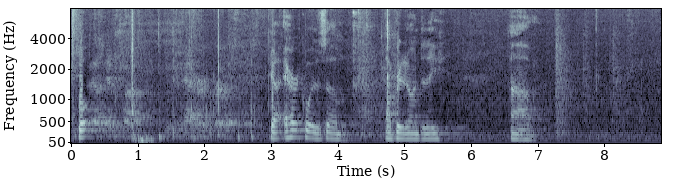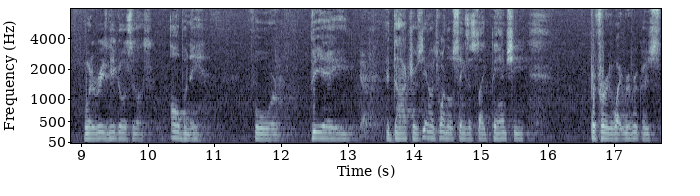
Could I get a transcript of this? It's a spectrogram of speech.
she's Well- uh, we her in person. Yeah, Eric was um, operated on today. Um, Whatever reason, he goes to Albany for VA, doctors, you know, it's one of those things, it's like Pam, she prefers White River because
